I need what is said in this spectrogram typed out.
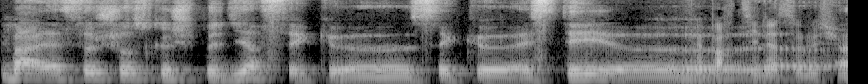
Bah, la seule chose que je peux dire, c'est que, c'est que ST. fait partie de la solution.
